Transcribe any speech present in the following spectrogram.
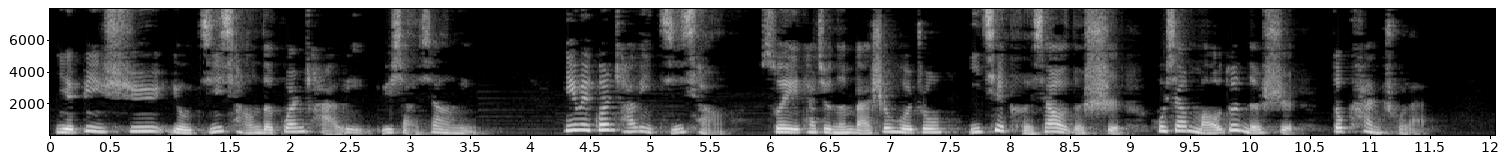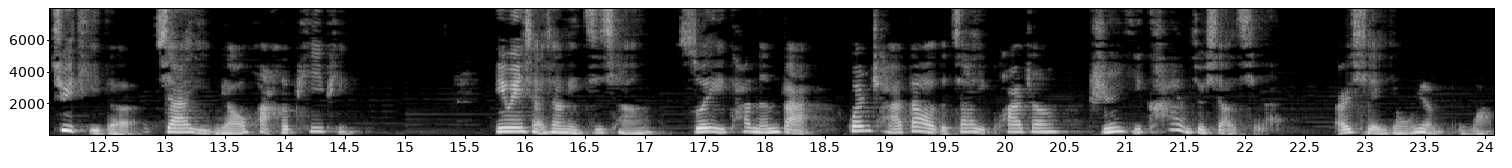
也必须有极强的观察力与想象力，因为观察力极强，所以他就能把生活中一切可笑的事、互相矛盾的事都看出来，具体的加以描画和批评。因为想象力极强，所以他能把观察到的加以夸张，使人一看就笑起来，而且永远不忘。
